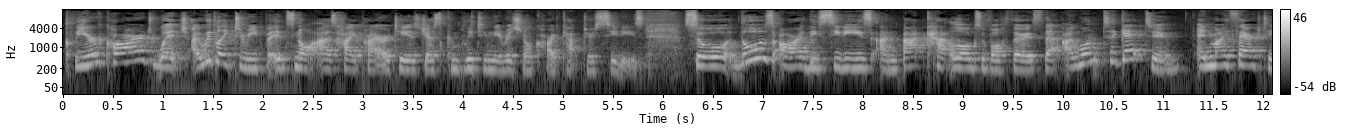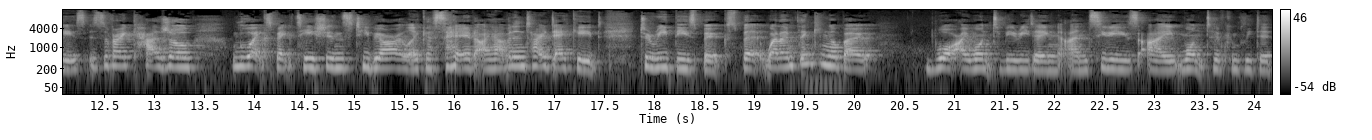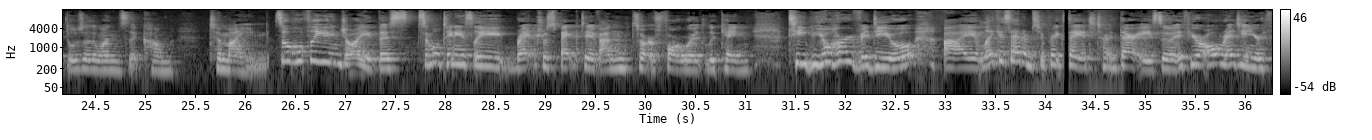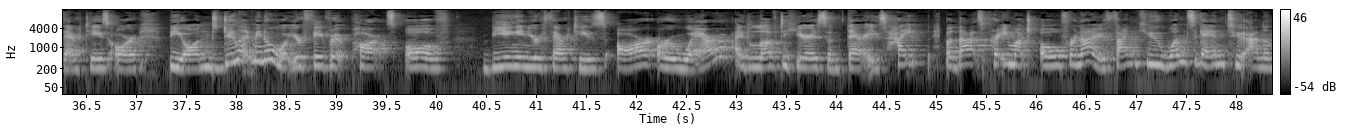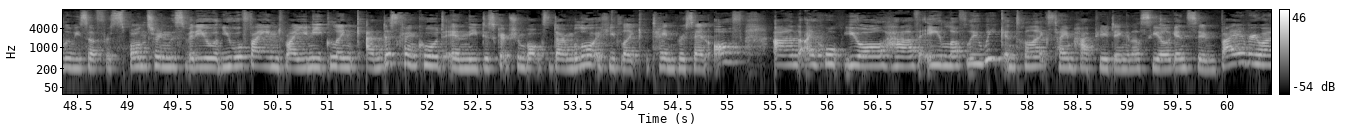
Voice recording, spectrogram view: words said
clear card which I would like to read but it's not as high priority as just completing the original Cardcaptors series. So those are the series and back catalogues of authors that I want to get to in my 30s. It's a very casual, low expectations TBR like I said. I have an entire decade to read these books but when I'm thinking about what I want to be reading and series I want to have completed, those are the ones that come to mind. So hopefully you enjoyed this simultaneously retrospective and sort of forward looking TBR video. I, like I said, I'm super excited to turn 30 so if you're already in your 30s or beyond, do let me know what your favourite parts of being in your 30s are or were. I'd love to hear some 30s hype, but that's pretty much all for now. Thank you once again to Ana Luisa for sponsoring this video. You will find my unique link and discount code in the description box down below if you'd like 10% off, and I hope you all have a lovely week. Until next time, happy reading and I'll see you all again soon. Bye everyone!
